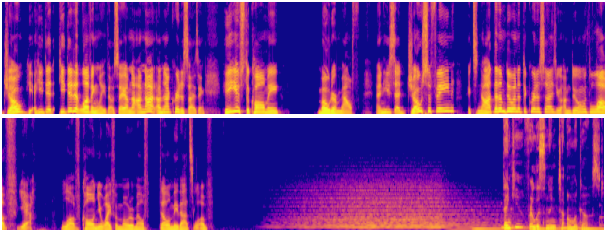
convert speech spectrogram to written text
"Jo, he, he did he did it lovingly though. Say, I'm not I'm not I'm not criticizing. He used to call me motor mouth. And he said, "Josephine, it's not that I'm doing it to criticize you. I'm doing it with love. Yeah. Love. Calling your wife a motor mouth. Telling me that's love." Thank you for listening to Oma Ghost.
